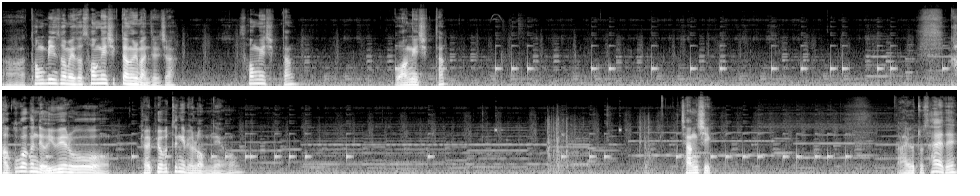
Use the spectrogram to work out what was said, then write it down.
아, 텅빈 섬에서 성의 식당을 만들자. 성의 식당? 왕의 식탁? 가구가 근데 의외로 별표 붙은 게 별로 없네요. 장식. 아, 이것도 사야 돼?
